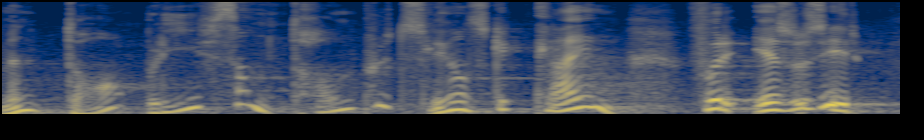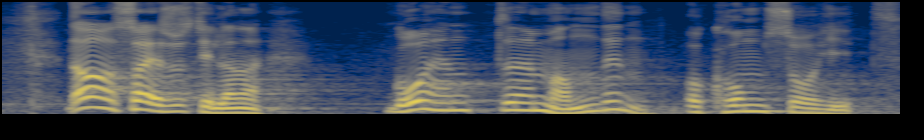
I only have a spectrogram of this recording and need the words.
Men da blir samtalen plutselig ganske klein. For Jesus sier Da sa Jesus til henne, Gå og hent eh, mannen din, og kom så hit.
